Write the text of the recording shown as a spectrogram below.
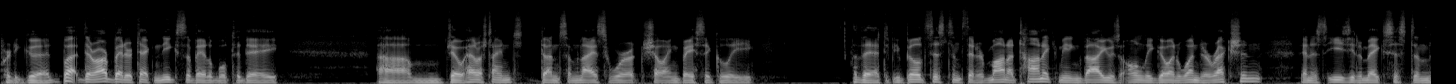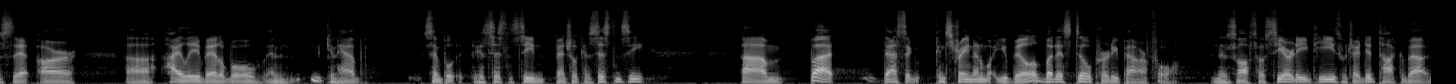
pretty good. But there are better techniques available today um, Joe Hellerstein's done some nice work showing basically that if you build systems that are monotonic, meaning values only go in one direction, then it's easy to make systems that are uh, highly available and can have simple consistency, eventual consistency. Um, but that's a constraint on what you build, but it's still pretty powerful. And there's also CRDTs, which I did talk about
